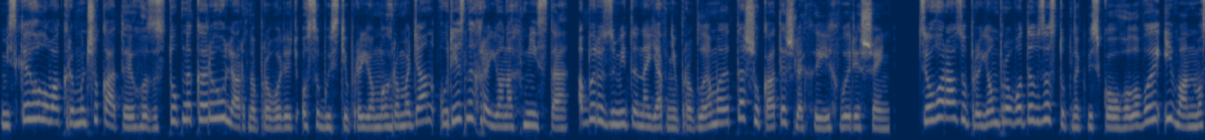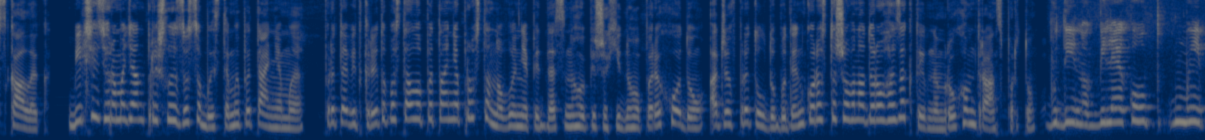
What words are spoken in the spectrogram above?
Міський голова Кременчука та його заступники регулярно проводять особисті прийоми громадян у різних районах міста, аби розуміти наявні проблеми та шукати шляхи їх вирішень. Цього разу прийом проводив заступник міського голови Іван Москалик. Більшість громадян прийшли з особистими питаннями. Проте відкрито постало питання про встановлення піднесеного пішохідного переходу, адже впритул до будинку розташована дорога з активним рухом транспорту. будинок, біля якого ми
